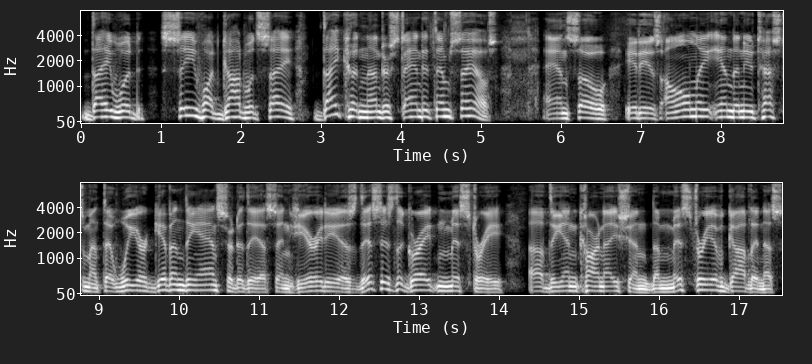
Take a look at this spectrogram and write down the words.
they would see what God would say, they couldn't understand it themselves. And so it is only in the New Testament that we are given the answer to this. And here it is. This is the great mystery of the incarnation, the mystery of godliness,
